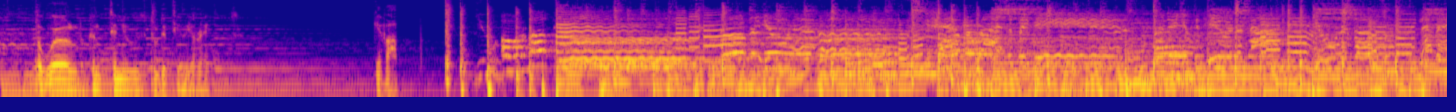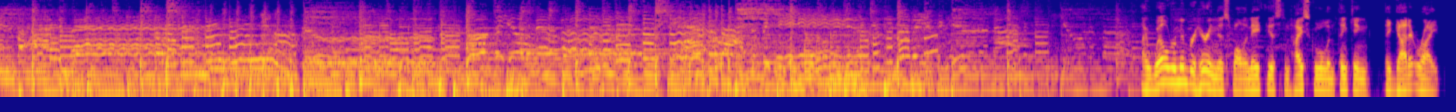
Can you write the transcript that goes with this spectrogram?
the world continues to deteriorate. Give up. You are well remember hearing this while an atheist in high school and thinking they got it right.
